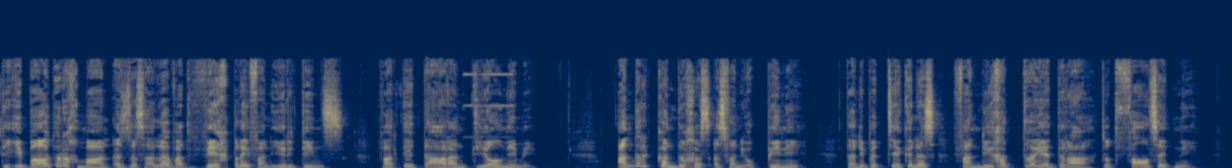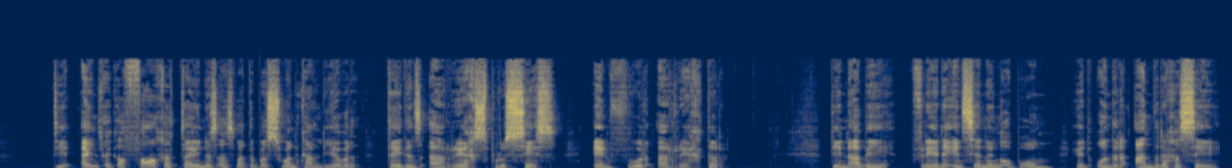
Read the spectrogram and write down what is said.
Die Ibadur Rahman is dus hulle wat wegbly van hierdie diens, wat nie daaraan deelneem nie. Ander kundiges is van die opinie dat die betekenis van nie getuie dra tot valsheid nie. Die eintlike valgetuienis is wat 'n persoon kan lewer tydens 'n regsproses en voor 'n regter. Die Nabi, vrede en seëning op hom, het onder andere gesê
